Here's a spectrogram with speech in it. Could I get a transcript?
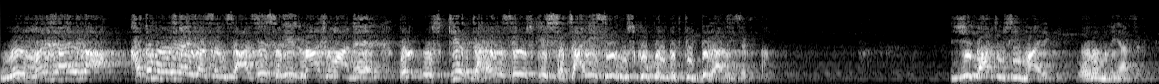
वो मर जाएगा, खत्म हो जाएगा संसार से, शरीर नाशवान है, पर उसके धर्म से, उसकी सच्चाई से उसको कोई व्यक्ति डरा नहीं सकता। ये बात उसी में आएगी, और हम नहीं आ सकते।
